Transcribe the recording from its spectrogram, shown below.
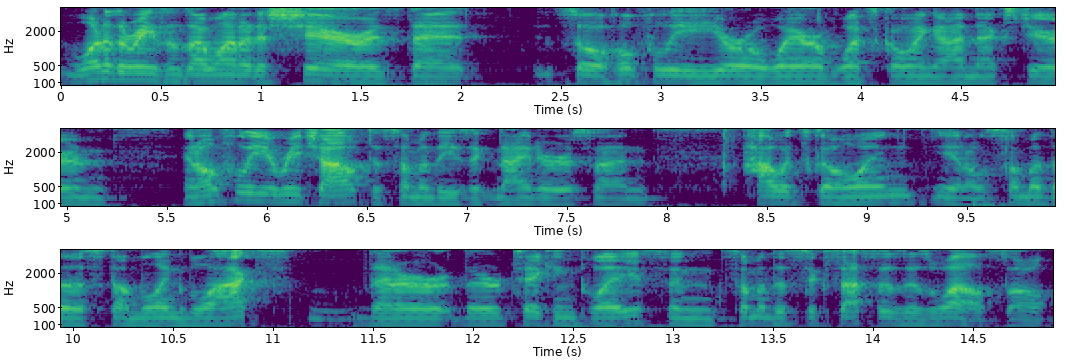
one of the reasons I wanted to share is that so hopefully you're aware of what's going on next year, and and hopefully you reach out to some of these igniters on how it's going. You know, some of the stumbling blocks that are that are taking place, and some of the successes as well. So.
